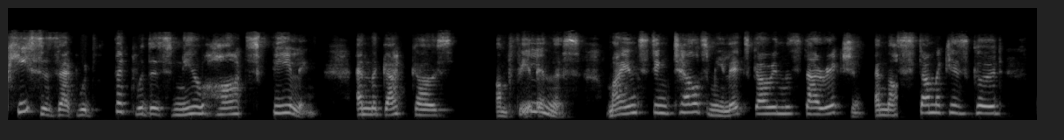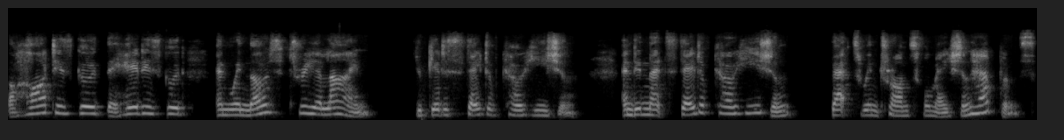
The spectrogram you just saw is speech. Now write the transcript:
pieces that would fit with this new heart's feeling. And the gut goes, I'm feeling this. My instinct tells me, let's go in this direction. And the stomach is good, the heart is good, the head is good. And when those three align, you get a state of cohesion. And in that state of cohesion, that's when transformation happens.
